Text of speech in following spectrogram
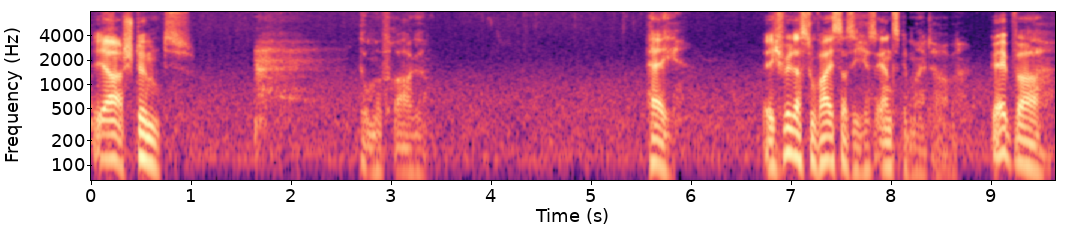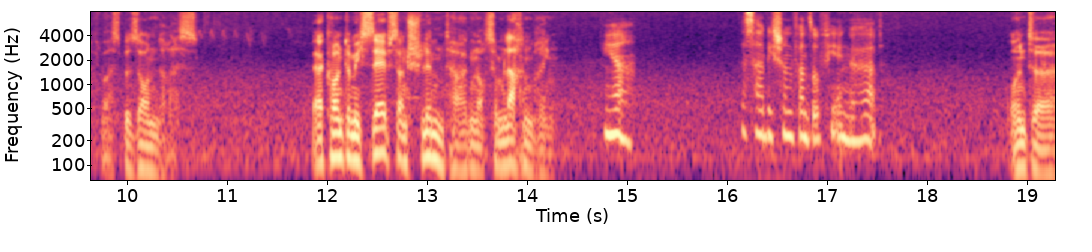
Ja, stimmt. Dumme Frage. Hey, Ich will, dass du weißt, dass ich es ernst gemeint habe. Gabe war was Besonderes. Er konnte mich selbst an schlimmen Tagen noch zum Lachen bringen. Ja, das habe ich schon von so vielen gehört. Und, äh,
